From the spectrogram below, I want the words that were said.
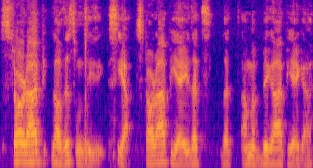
start IPA. No, this one's easy. Yeah, start IPA. That's that. I'm a big IPA guy.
